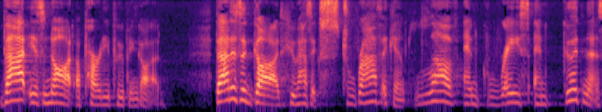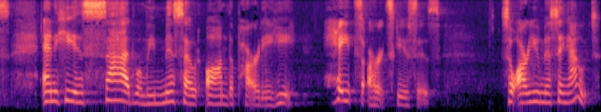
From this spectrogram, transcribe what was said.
That is not a party pooping God. That is a God who has extravagant love and grace and goodness. And he is sad when we miss out on the party. He hates our excuses. So, are you missing out?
